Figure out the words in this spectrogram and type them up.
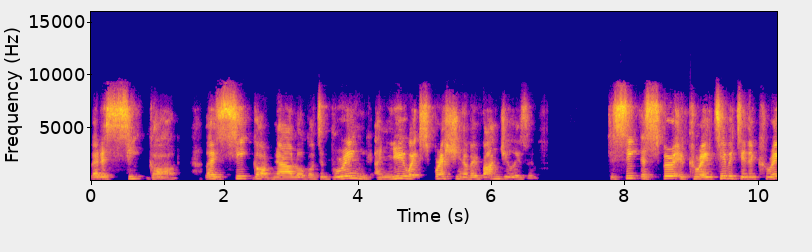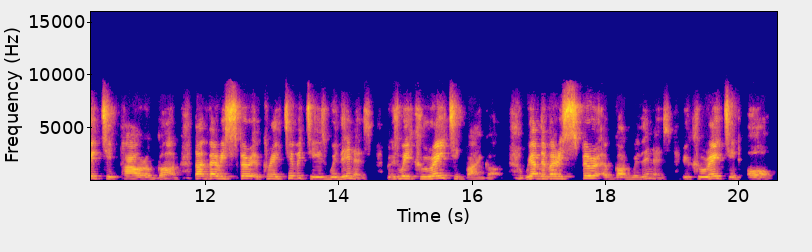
Let us seek God. Let us seek God now, Lord God, to bring a new expression of evangelism, to seek the spirit of creativity, the creative power of God. That very spirit of creativity is within us because we're created by God. We have the very spirit of God within us who created all.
